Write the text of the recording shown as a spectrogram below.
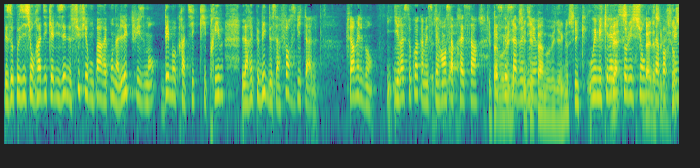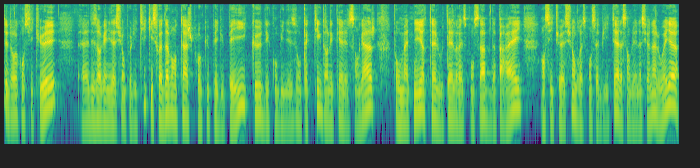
des oppositions radicalisées ne suffiront pas à répondre à l'épuisement démocratique qui prive la République de sa force vitale. Fermez le banc. Il reste quoi comme espérance après ça Qu'est-ce que ça veut dire C'était pas un mauvais diagnostic. Oui, mais quelle est la ben, solution ben, que vous La solution, c'est de reconstituer euh, des organisations politiques qui soient davantage préoccupées du pays que des combinaisons tactiques dans lesquelles elles s'engagent pour maintenir tel ou tel responsable d'appareil en situation de responsabilité à l'Assemblée nationale ou ailleurs.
